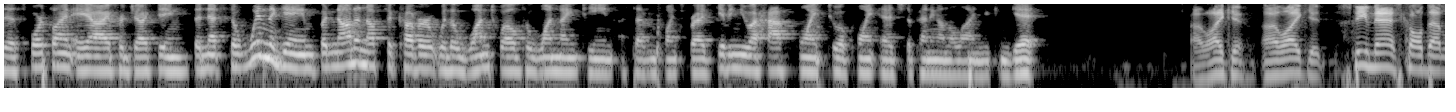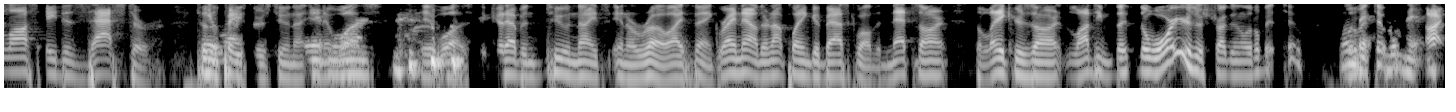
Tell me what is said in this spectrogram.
the Sportsline AI projecting the Nets to win the game, but not enough to cover with a 112 to 119, a seven point spread, giving you a half point to a point edge, depending on the line you can get. I like it. I like it. Steve Nash called that loss a disaster to It the was. Pacers tonight, and It was. it was. It could happen two nights in a row. I think. Right now, they're not playing good basketball. The Nets aren't. The Lakers aren't. A lot of teams. The, the Warriors are struggling a little bit too. A little, little bit, bit a little bit. All right.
